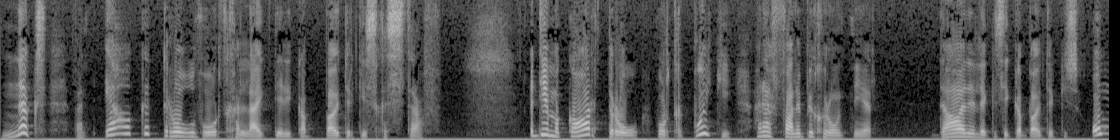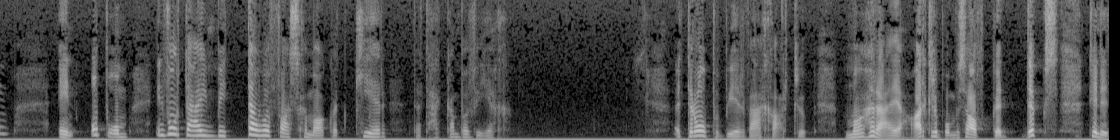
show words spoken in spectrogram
niks, want elke trol word gelijk dier die kabouterkies gestraf. Die mekaar trol word gepoekie en hy val op die grond neer. Dadelik is die kabouterkies om en op hom en word hy met touwe vastgemaak wat keer dat hy kan beweeg. Een trol probeer weghardloop, maar hy hardloop om myself kediks teen die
